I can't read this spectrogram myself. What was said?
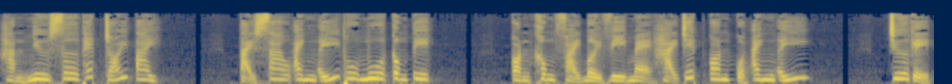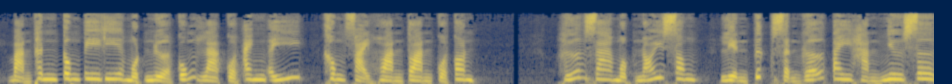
Hàn như sơ thét chói tai. Tại sao anh ấy thu mua công ty? Còn không phải bởi vì mẹ hại chết con của anh ấy. Chưa kể bản thân công ty kia một nửa cũng là của anh ấy, không phải hoàn toàn của con. Hứa ra một nói xong, liền tức giận gỡ tay Hàn Như Sơ.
